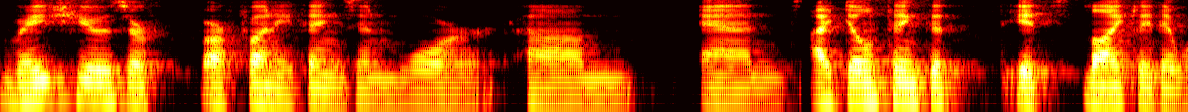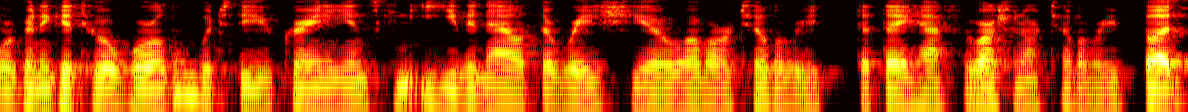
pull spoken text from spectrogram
ratios are are funny things in war, um, and I don't think that it's likely that we're going to get to a world in which the Ukrainians can even out the ratio of artillery that they have for Russian artillery. But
